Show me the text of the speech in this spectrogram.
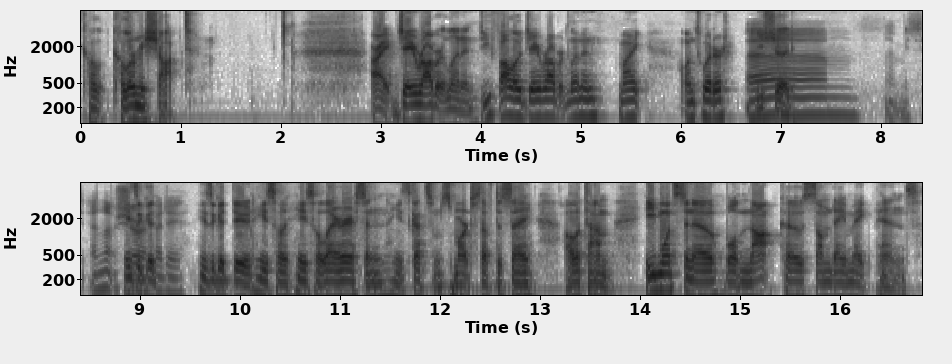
col- color me shocked. All right, J. Robert Lennon. Do you follow J. Robert Lennon, Myke, on Twitter? You should. Um, let me see. I'm not sure He's a if good I do. he's a good dude. He's he's hilarious and he's got some smart stuff to say all the time. He wants to know, will Nock Co someday make pins?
